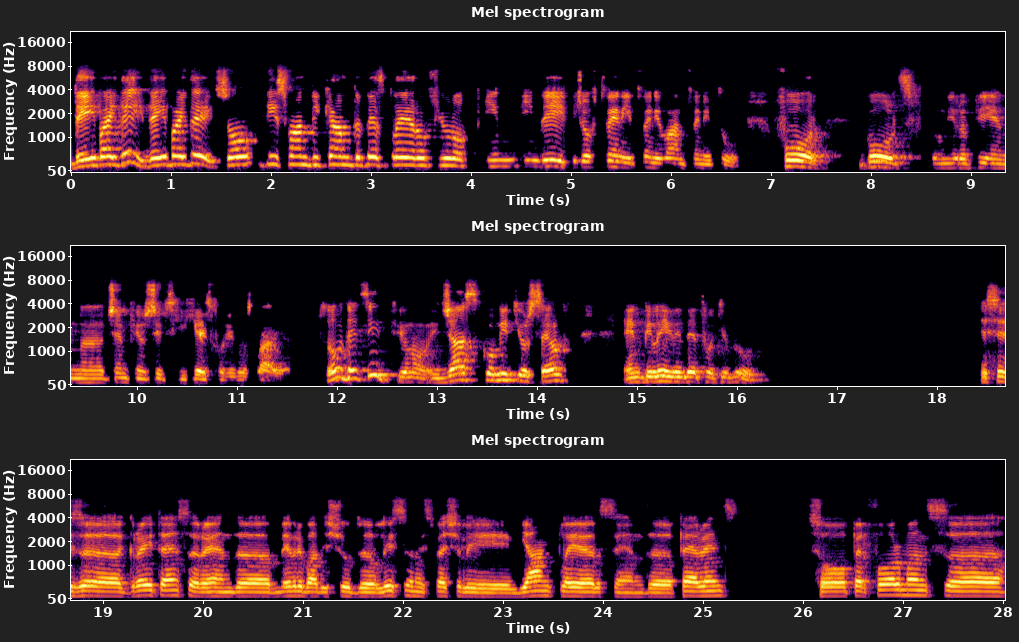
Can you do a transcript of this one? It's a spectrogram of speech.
day by day, day by day. So this one become the best player of Europe in, in the age of 20, 21, 22. Four goals from European uh, championships he has for Yugoslavia. So that's it, you know, just commit yourself and believe in that what you do. This is a great answer, and uh, everybody should uh, listen, especially young players and uh, parents. So, performance uh,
